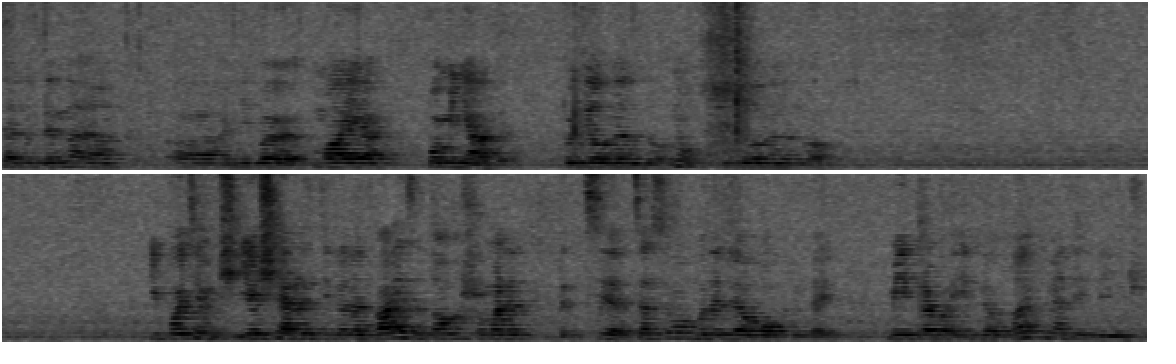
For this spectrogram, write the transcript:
ця людина е, ніби має поміняти. Поділене на 2. Ну, поділене на 2. І потім я ще раз ділю на 2 із-за того, що в мене ця, ця сума буде для обох людей. Мені треба і для одної поміняти, і для іншої.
